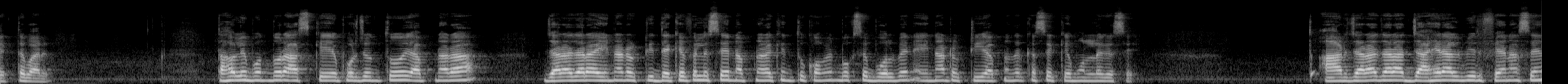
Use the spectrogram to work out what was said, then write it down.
দেখতে পারেন। তাহলে বন্ধুরা, আজকে এ পর্যন্তই। আপনারা, যারা যারা এই নাটকটি দেখে ফেলেছেন, আপনারা কিন্তু কমেন্ট বক্সে বলবেন এই নাটকটি আপনাদের কাছে কেমন লেগেছে। আর যারা যারা জাহের আলবির ফ্যান আছেন,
